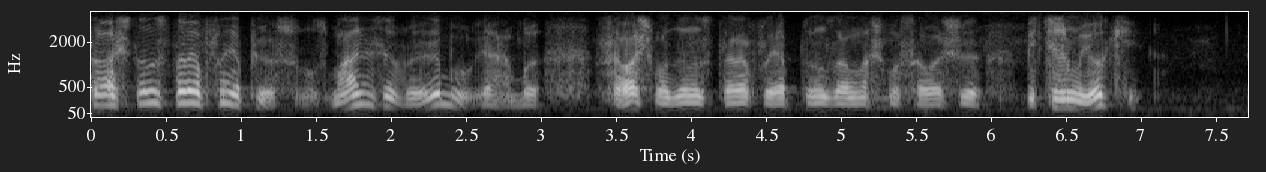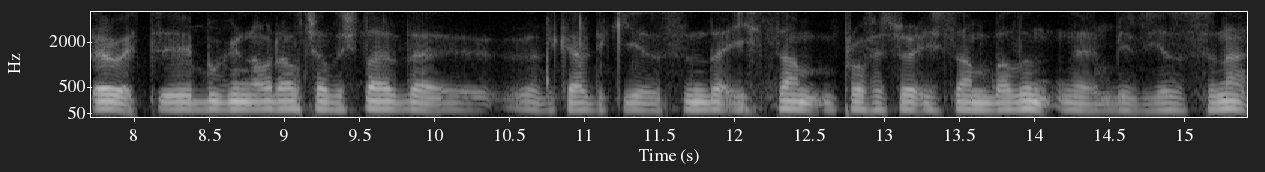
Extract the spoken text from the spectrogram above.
savaştığınız tarafla yapıyorsunuz. Maalesef böyle bu. Yani bu savaşmadığınız tarafla yaptığınız anlaşma savaşı bitirmiyor ki. Evet, e, bugün Oral Çalışlar'da e, Radikal'deki yazısında İhsan, Profesör İhsan Bal'ın e, bir yazısına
